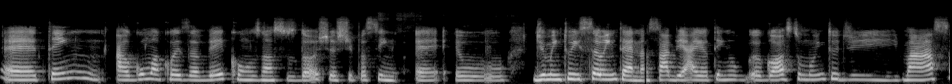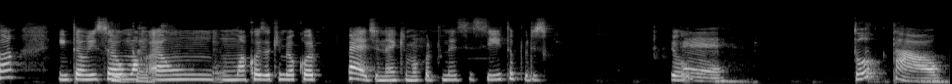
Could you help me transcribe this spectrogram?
é, tem alguma coisa a ver com os nossos doshas? Tipo assim, é, eu de uma intuição interna, sabe? Ah, eu tenho, eu gosto muito de massa, então isso é uma, Super. é um, uma coisa que meu corpo pede, né? Que meu corpo necessita, por isso que eu É, total.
